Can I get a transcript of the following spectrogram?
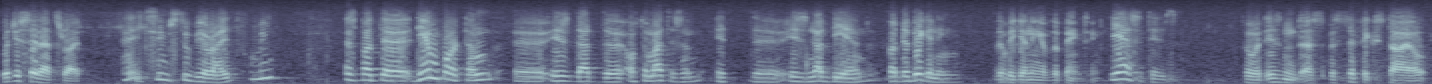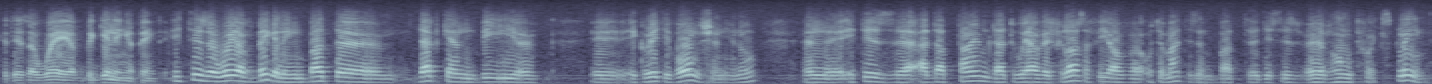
Would you say that's right? It seems to be right for me. Yes, but uh, the important uh, is that the automatism it uh, is not the end, but the beginning. The beginning of the painting. Yes, it is. So it isn't a specific style, it is a way of beginning a painting. It is a way of beginning, but uh, that can be uh, a, a great evolution, you know. And uh, it is uh, at that time that we have a philosophy of uh, automatism, but uh, this is very long to explain.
